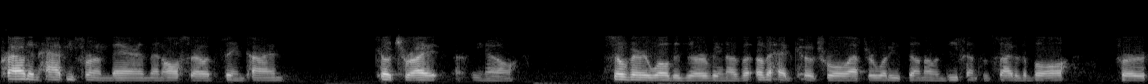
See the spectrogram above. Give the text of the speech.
proud and happy for him there. And then also at the same time, Coach Wright, you know, so very well deserving of a, of a head coach role after what he's done on the defensive side of the ball for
